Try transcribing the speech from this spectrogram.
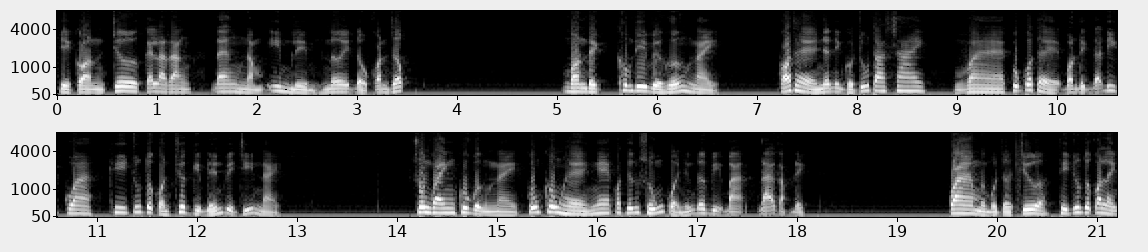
chỉ còn trơ cái la răng đang nằm im lìm nơi đầu con dốc. Bọn địch không đi về hướng này. Có thể nhận định của chúng ta sai và cũng có thể bọn địch đã đi qua khi chúng tôi còn chưa kịp đến vị trí này. Xung quanh khu vực này cũng không hề nghe có tiếng súng của những đơn vị bạn đã gặp địch. Qua 11 giờ trưa thì chúng tôi có lệnh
